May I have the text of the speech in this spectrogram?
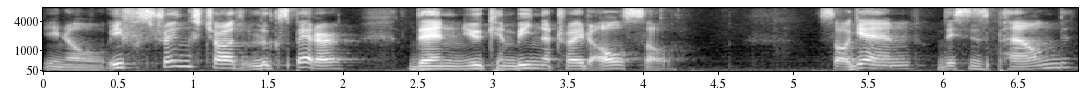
You know, if strength chart looks better, then you can be in a trade also. So again, this is pound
